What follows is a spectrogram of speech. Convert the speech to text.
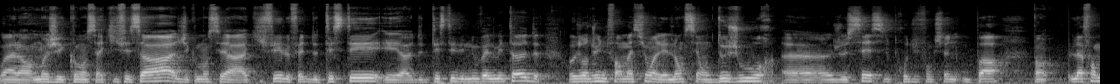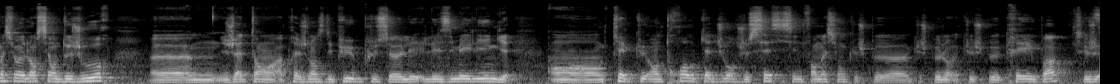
Ouais, alors moi j'ai commencé à kiffer ça, j'ai commencé à kiffer le fait de tester et euh, de tester des nouvelles méthodes. Aujourd'hui, une formation elle est lancée en deux jours. Euh, je sais si le produit fonctionne ou pas. Enfin, la formation est lancée en deux jours. Euh, J'attends, après je lance des pubs plus les, les emailing. En quelques, en trois ou quatre jours, je sais si c'est une formation que je peux, que je peux, que je peux créer ou pas. Parce que je,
